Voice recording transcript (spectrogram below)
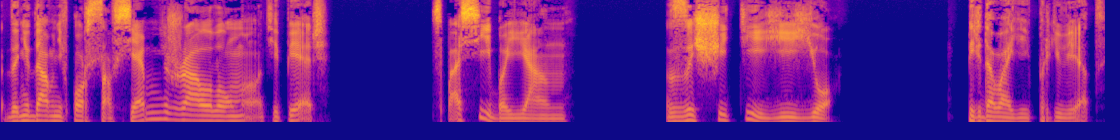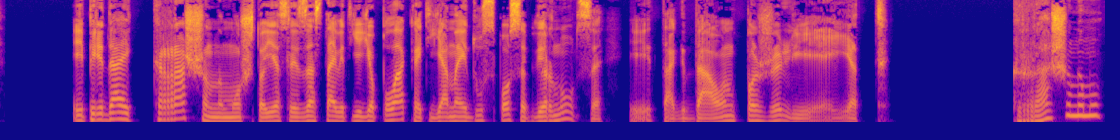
До недавних пор совсем не жаловал, но теперь... Спасибо, Ян. Защити ее. Передавай ей привет. И передай Крашенному, что если заставит ее плакать, я найду способ вернуться, и тогда он пожалеет. Крашеному?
